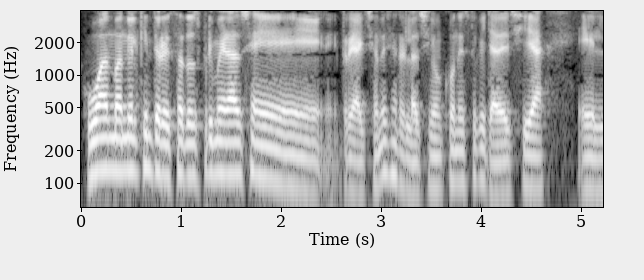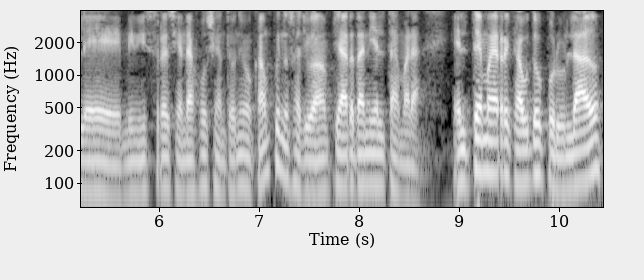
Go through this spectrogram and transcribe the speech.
Juan Manuel Quintero, estas dos primeras eh, reacciones en relación con esto que ya decía el eh, ministro de Hacienda José Antonio Campo y nos ayuda a ampliar Daniel Támara. El tema de recaudo por un lado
